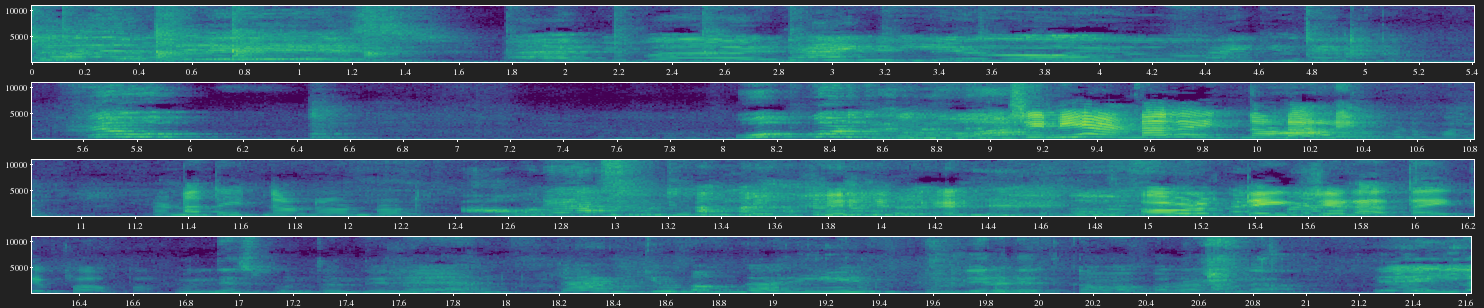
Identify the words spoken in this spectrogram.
Sarvesh happy birthday thank you thank you thank you ಉಪ್ಪು ಕೊಡ್ದು ಚಿನಿ ಅಣ್ಣದೈತ್ ನೋಡಲ್ಲಿ ಅಣ್ಣದೈತ್ ನೋಡ್ ನೋಡ್ ನೋಡ್. ಅವನೇ ಅವಳು ಟೇಕ್ ಟೆನ್ಷನ್ ಆತೈತಿ ಪಾಪ. ಒಂದೇ ಸ್ಪೂನ್ ತಂದೇನೆ. ಥ್ಯಾಂಕ್ ಯು ಬಂಗಾರಿ. ಒಂದೆರಡು ಎತ್ಕೊಂಬ ಪರವಾಗಿಲ್ಲ. ಏ ಇಲ್ಲ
